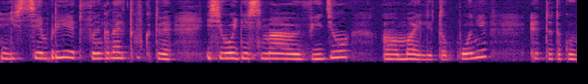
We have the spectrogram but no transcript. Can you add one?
И всем привет! Вы на канале Травка ТВ. И сегодня снимаю видео uh, My Little Pony. Это такой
